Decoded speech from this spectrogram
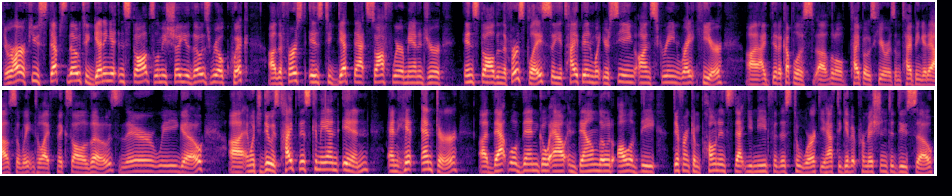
There are a few steps, though, to getting it installed, so let me show you those real quick. Uh, the first is to get that software manager installed in the first place. So you type in what you're seeing on screen right here. Uh, I did a couple of uh, little typos here as I'm typing it out, so wait until I fix all of those. There we go. Uh, and what you do is type this command in and hit enter. Uh, that will then go out and download all of the different components that you need for this to work. You have to give it permission to do so.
